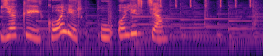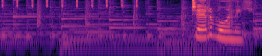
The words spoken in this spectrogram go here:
Який колір у олівця? Червоний.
